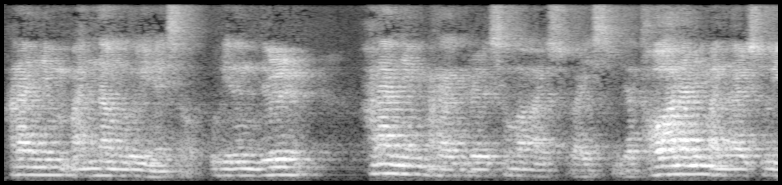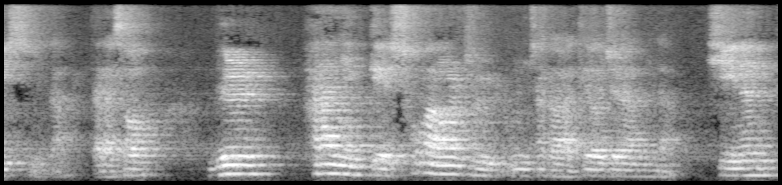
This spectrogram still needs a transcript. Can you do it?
하나님 만남으로 인해서 우리는 늘 하나님 말하기를 소망할 수가 있습니다. 더 하나님 만날 수 있습니다. 따라서 늘 하나님께 소망을 두는 자가 되어져야 합니다. 시인은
